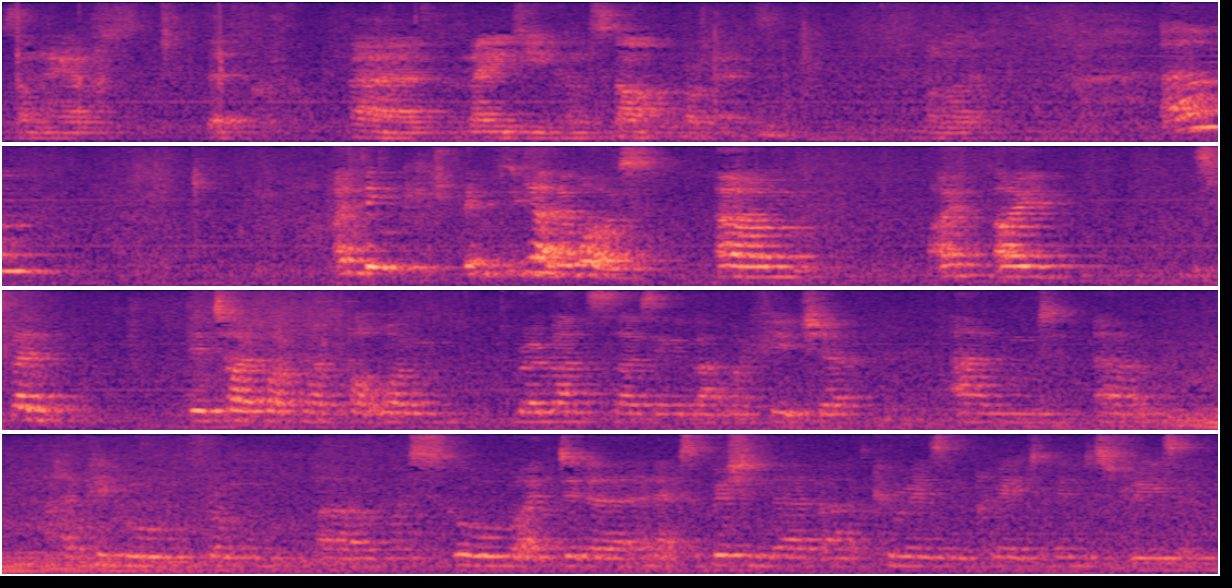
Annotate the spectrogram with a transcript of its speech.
something else that uh, made you kind of start the project? Or like, Um, I think, it, yeah, there was. Um, I, I spent the entire part of my part one romanticising about my future, and um, had people from uh, my school. I did a, an exhibition there about careers in creative industries, and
